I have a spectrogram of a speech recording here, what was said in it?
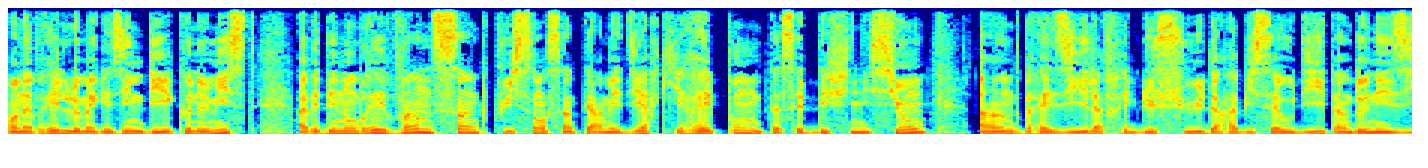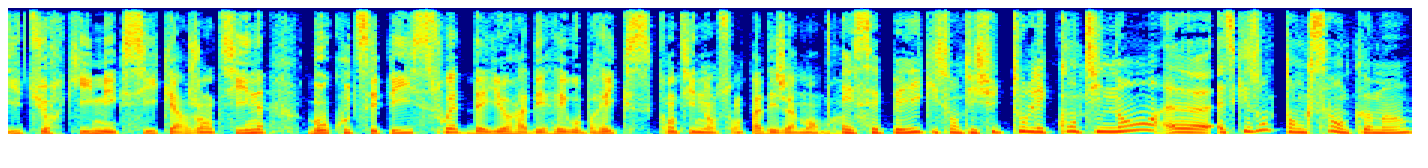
En avril, le magazine The Economist avait dénombré 25 puissances intermédiaires qui répondent à cette définition. Inde, Brésil, Afrique du Sud, Arabie Saoudite, Indonésie, Turquie, Mexique, Argentine. Beaucoup de ces pays souhaitent d'ailleurs adhérer aux BRICS quand ils n'en sont pas déjà membres. Et ces pays qui sont issus de tous les continents, euh, est-ce qu'ils ont tant que ça en commun?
